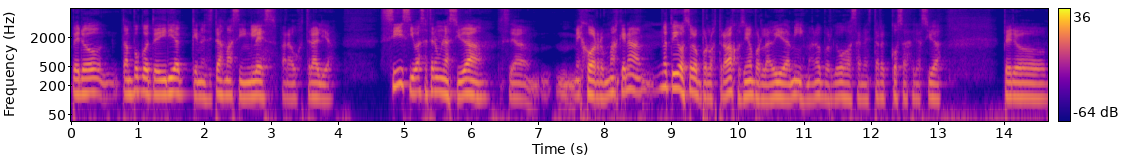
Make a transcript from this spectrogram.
pero tampoco te diría que necesitas más inglés para Australia. Sí, si vas a estar en una ciudad, o sea, mejor, más que nada, no te digo solo por los trabajos, sino por la vida misma, ¿no? Porque vos vas a necesitar cosas de la ciudad. Pero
